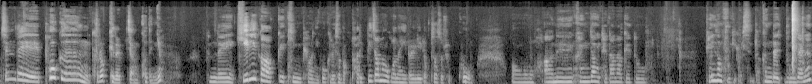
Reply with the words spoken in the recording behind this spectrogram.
침대의 폭은 그렇게 넓지 않거든요. 근데 길이가 꽤 긴 편이고 그래서 막 발이 삐져나오거나 이럴 일이 없어서 좋고 어, 안에 굉장히 대단하게도 개인 선풍기가 있습니다. 근데 문제는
